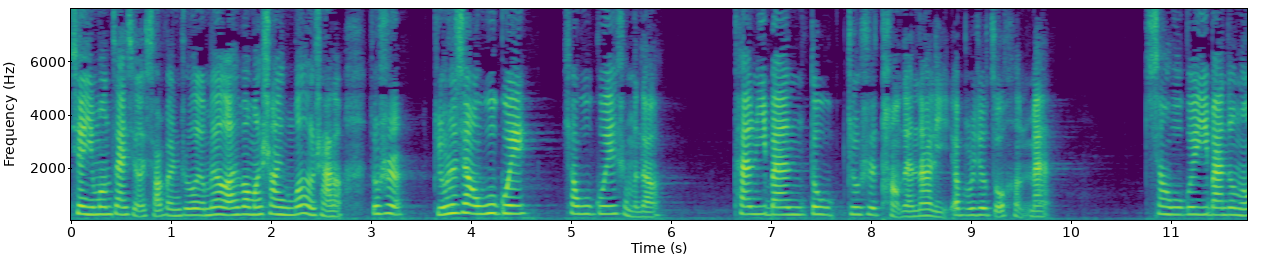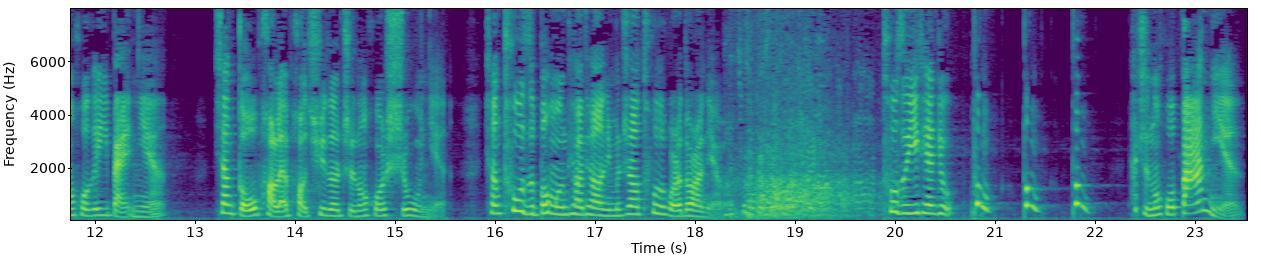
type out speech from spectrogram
谢一梦再醒的小粉猪，有没有老铁帮忙上一个摸头啥的？就是比如说像乌龟，像乌龟什么的。它一般都就是躺在那里，要不就走很慢。像乌龟一般都能活个一百年，像狗跑来跑去的只能活十五年，像兔子蹦蹦跳跳，你们知道兔子活了多少年吗？兔子一天就蹦蹦蹦，它只能活八年，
